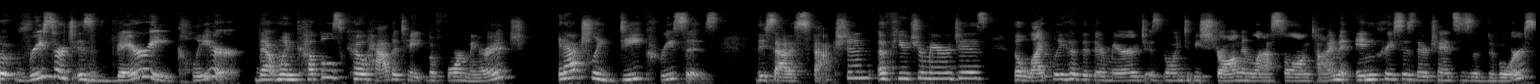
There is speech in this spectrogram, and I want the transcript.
but research is very clear that when couples cohabitate before marriage, it actually decreases the satisfaction of future marriages, the likelihood that their marriage is going to be strong and last a long time. It increases their chances of divorce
